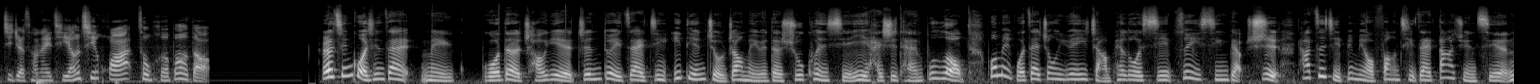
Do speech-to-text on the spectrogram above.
记者曹乃琪、杨奇华综合报道。而经过现在美。国的朝野针对在近一点九兆美元的纾困协议还是谈不拢。不过，美国在众议院议长佩洛西最新表示，他自己并没有放弃在大选前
